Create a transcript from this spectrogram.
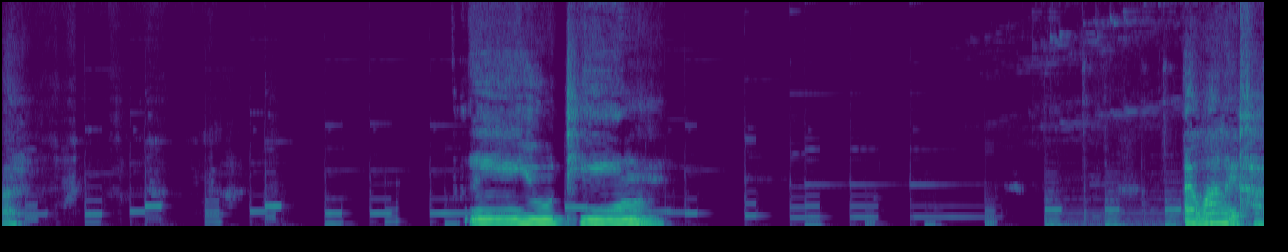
อะลียูทิง ว่าอะไรคะ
